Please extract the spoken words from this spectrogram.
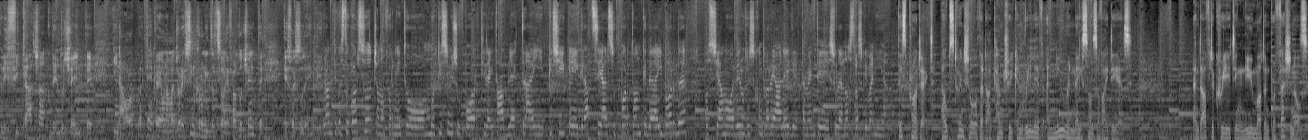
l'efficacia del docente in aula perché crea una maggiore sincronizzazione fra il docente e i suoi studenti. Durante questo corso ci hanno fornito moltissimi supporti dai tablet ai PC e grazie al supporto anche della e-board possiamo avere un riscontro reale direttamente sulla nostra scrivania. This project helps to ensure that our country can relive a new renaissance of ideas. And after creating new modern professionals,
